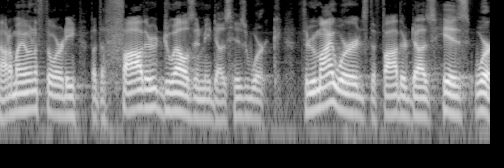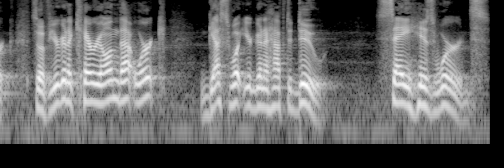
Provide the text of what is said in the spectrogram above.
not on my own authority, but the Father dwells in me does his work. Through my words, the Father does his work. So if you're going to carry on that work, guess what you're going to have to do? Say his words.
